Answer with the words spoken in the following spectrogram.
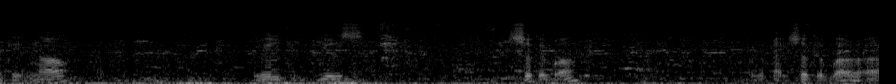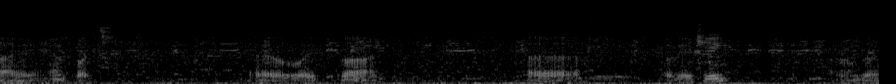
okay now we'll use soccer ball ball I input. Uh, we've got uh, I'm going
